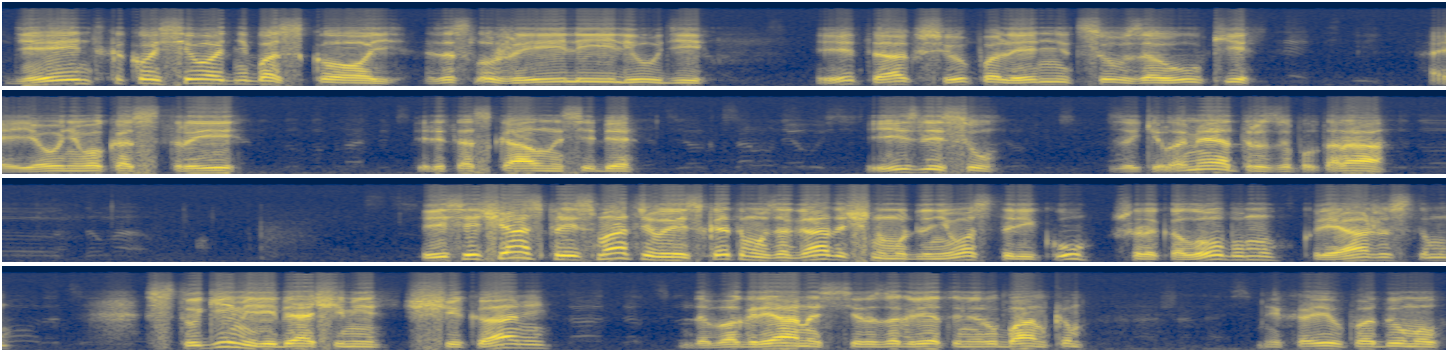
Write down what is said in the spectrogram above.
День-то какой сегодня боской, заслужили люди. И так всю поленницу в заулке а ее у него костры перетаскал на себе. Из лесу, за километр, за полтора. И сейчас, присматриваясь к этому загадочному для него старику, широколобому, кряжестому, с тугими ребячими щеками, до багряности разогретыми рубанком, Михаил подумал,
